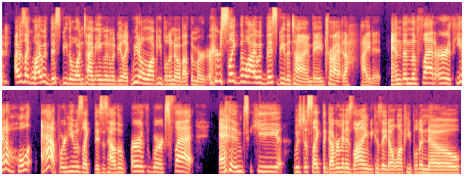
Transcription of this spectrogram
I was like, why would this be the one time England would be like, we don't want people to know about the murders? like, the why would this be the time they try to hide it? And then the flat Earth, he had a whole app where he was like, this is how the Earth works flat, and he was just like, the government is lying because they don't want people to know.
